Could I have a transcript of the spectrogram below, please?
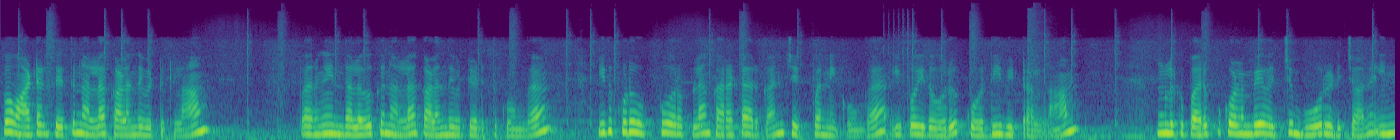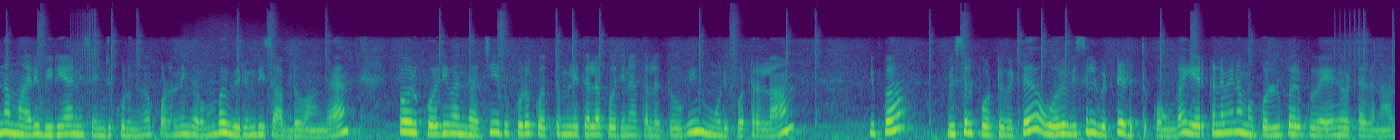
இப்போ வாட்டர் சேர்த்து நல்லா கலந்து விட்டுக்கலாம். பாருங்கள் இந்த அளவுக்கு நல்லா கலந்து விட்டு எடுத்துக்கோங்க. இது கூட உப்பு உரப்புலாம் கரெக்டாக இருக்கான்னு செக் பண்ணிக்கோங்க. இப்போ இதை ஒரு கொதி விட்டுறலாம். உங்களுக்கு பருப்பு குழம்பே வச்சு போர் அடித்தாலும் இந்த மாதிரி பிரியாணி செஞ்சு கொடுங்க. குழந்தைங்க ரொம்ப விரும்பி சாப்பிடுவாங்க. இப்போ ஒரு கொதி வந்தாச்சு இது கூட கொத்தமல்லி தலை புதினா தலை தூவி மூடி போட்டுடலாம் இப்போ விசில் போட்டுவிட்டு ஒரு விசில் விட்டு எடுத்துக்கோங்க. ஏற்கனவே நம்ம கொள்ளுப்பருப்பு வேக விட்டதுனால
